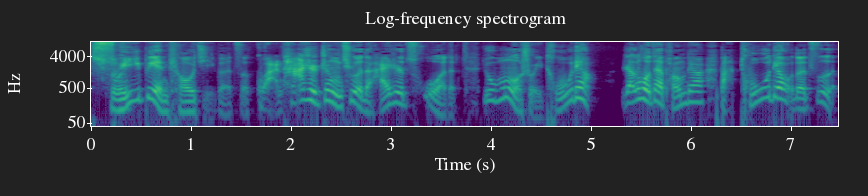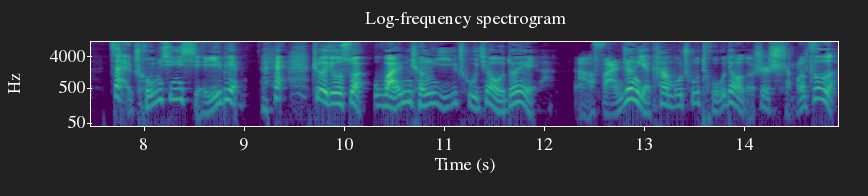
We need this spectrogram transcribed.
随便挑几个字，管它是正确的还是错的，用墨水涂掉，然后在旁边把涂掉的字再重新写一遍，这就算完成一处校对了啊！反正也看不出涂掉的是什么字了。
